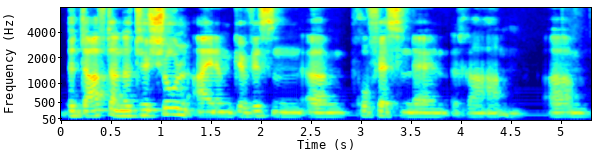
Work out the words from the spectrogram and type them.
bedarf dann natürlich schon einem gewissen ähm, professionellen Rahmen. Ähm,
